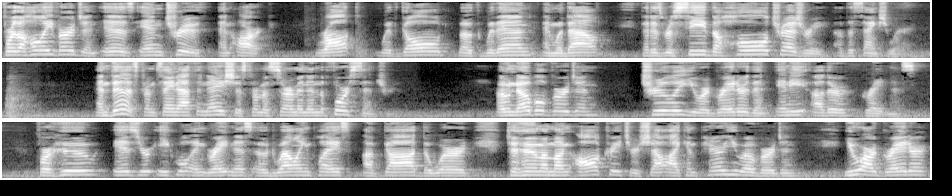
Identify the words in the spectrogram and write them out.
For the Holy Virgin is in truth an ark, wrought with gold both within and without, that has received the whole treasury of the sanctuary. And this from St. Athanasius from a sermon in the fourth century. O noble Virgin, truly you are greater than any other greatness. For who is your equal in greatness, O dwelling place of God the Word, to whom among all creatures shall I compare you, O Virgin? You are greater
